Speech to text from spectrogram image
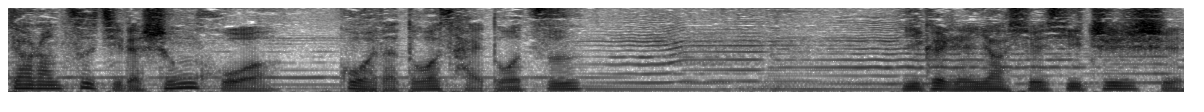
要让自己的生活过得多彩多姿。一个人要学习知识，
